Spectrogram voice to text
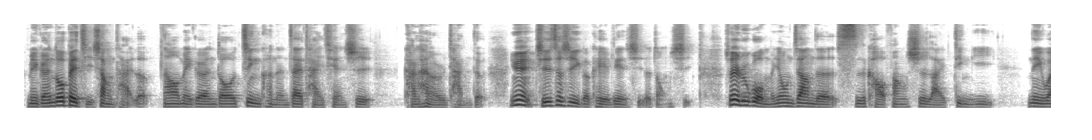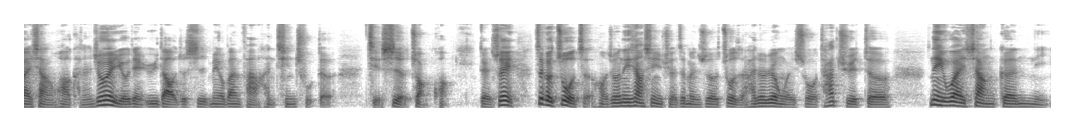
每个人都被挤上台了，然后每个人都尽可能在台前是侃侃而谈的，因为其实这是一个可以练习的东西。所以如果我们用这样的思考方式来定义内外向的话，可能就会有点遇到就是没有办法很清楚的解释的状况。对，所以这个作者哈，就《内向心理学》这本书的作者，他就认为说，他觉得内外向跟你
